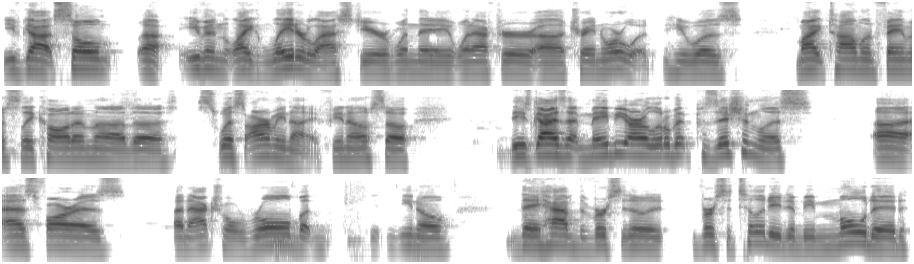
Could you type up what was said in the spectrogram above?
you've got so uh, even like later last year when they went after uh, Tre Norwood, he was Mike Tomlin famously called him uh, the Swiss Army knife. You know, so these guys that maybe are a little bit positionless uh, as far as an actual role, but you know they have the versatility versatility to be molded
